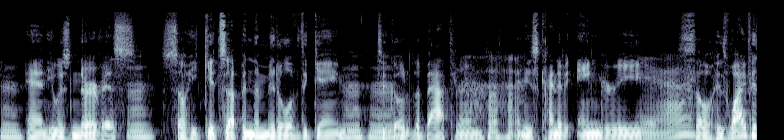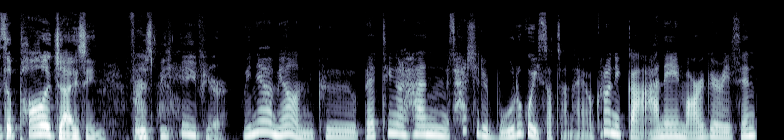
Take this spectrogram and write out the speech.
and he was nervous. So he gets up in the middle of the game to go to the bathroom and he's kind of angry. Yeah. So his wife is apologizing for his behavior. 왜냐하면 그 배팅을 한 사실을 모르고 있었잖아요. 그러니까 아내인 마거릿은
